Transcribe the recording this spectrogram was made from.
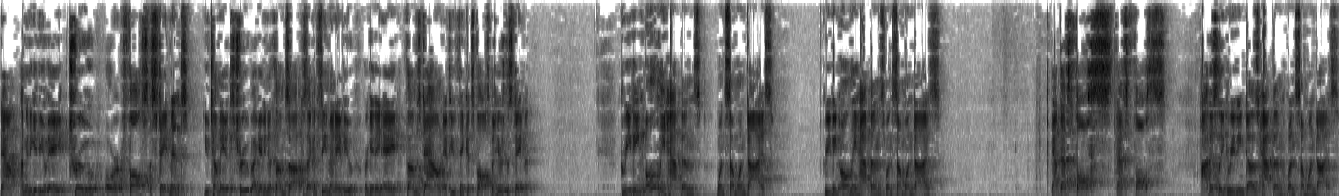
Now, I'm going to give you a true or false statement. You tell me it's true by giving a thumbs up, because I can see many of you, or giving a thumbs down if you think it's false. But here's the statement Grieving only happens when someone dies. Grieving only happens when someone dies. Yeah, that's false. That's false. Obviously, grieving does happen when someone dies.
